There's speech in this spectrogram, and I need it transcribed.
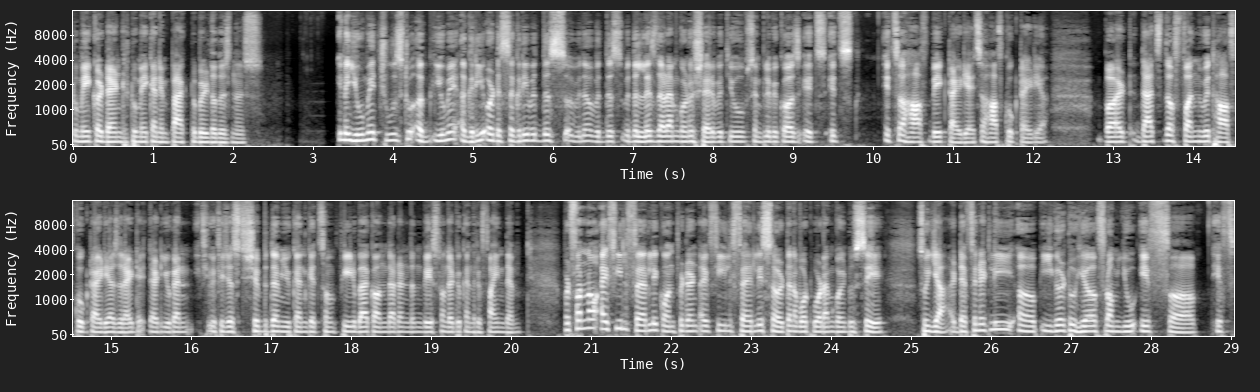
to make a dent, to make an impact, to build a business. You know, you may choose to ag- you may agree or disagree with this, you know, with this with the list that I'm going to share with you, simply because it's it's it's a half baked idea it's a half cooked idea. But that's the fun with half cooked ideas right? That you can if you, if you just ship them you can get some feedback on that and then based on that you can refine them. But for now i feel fairly confident. I feel fairly certain about what i'm going to say. So yeah definitely uh, eager to hear from you if uh, if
